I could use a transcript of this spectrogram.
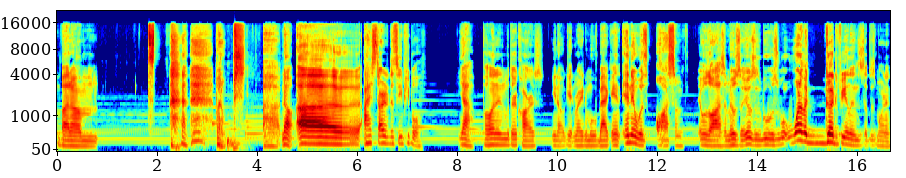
But um, but um, uh, no. Uh, I started to see people yeah, pulling in with their cars, you know, getting ready to move back in, and it was awesome. It was awesome. It was it was it was one of the good feelings of this morning.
